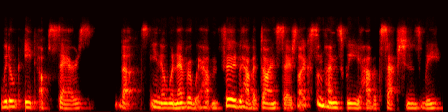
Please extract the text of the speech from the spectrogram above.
we don't eat upstairs. That you know whenever we're having food we have it downstairs. Like sometimes we have exceptions. We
